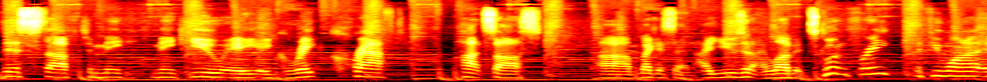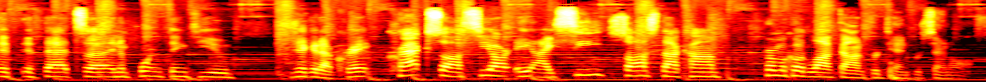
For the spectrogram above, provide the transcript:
this stuff to make make you a, a great craft hot sauce. Um, like I said, I use it. I love it. It's gluten free. If you want to, if, if that's uh, an important thing to you, check it out. Crack, crack sauce, C R A I C sauce.com. Promo code locked on for 10% off.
